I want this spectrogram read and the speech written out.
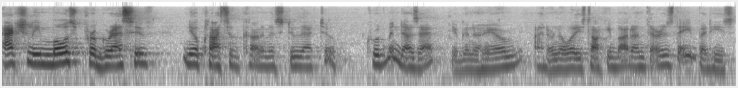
actually most progressive neoclassical economists do that too. Krugman does that. You're going to hear him. I don't know what he's talking about on Thursday, but he's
